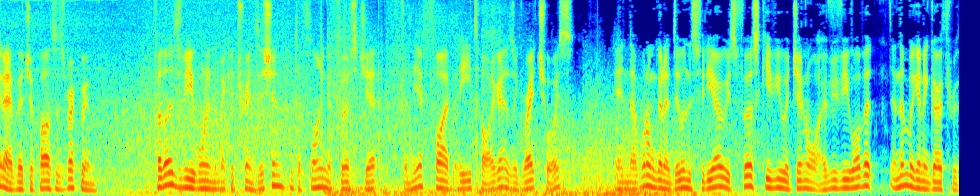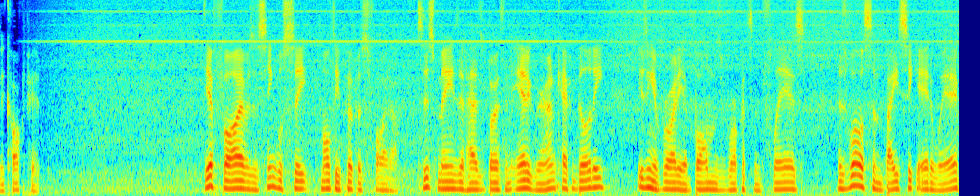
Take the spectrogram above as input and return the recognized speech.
G'day Virtual Pilots Requiem. For those of you wanting to make a transition into flying a first jet, then the F5E Tiger is a great choice. And uh, what I'm going to do in this video is first give you a general overview of it, and then we're going to go through the cockpit. The F5 is a single seat, multi-purpose fighter. So this means it has both an air-to-ground capability, using a variety of bombs, rockets and flares, as well as some basic air-to-air,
